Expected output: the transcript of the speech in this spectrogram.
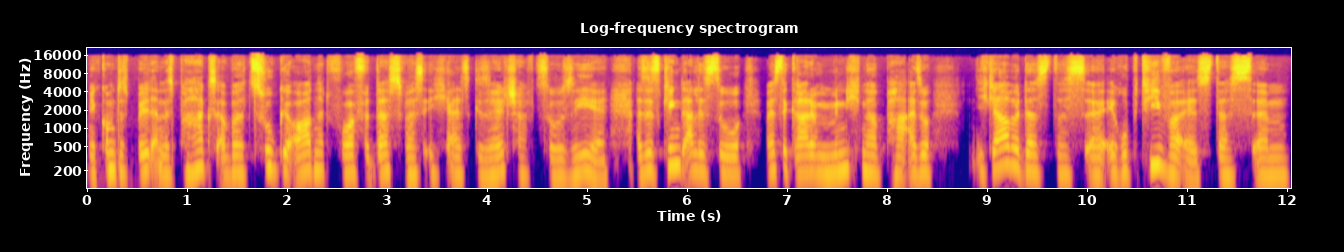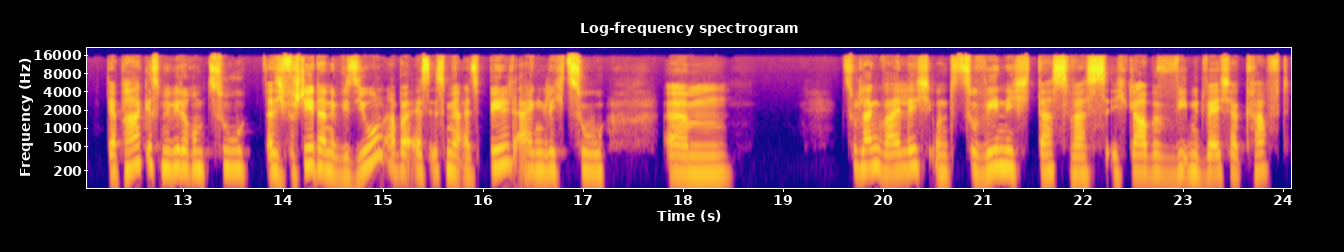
Mir kommt das Bild eines Parks aber zugeordnet vor für das, was ich als Gesellschaft so sehe. Also es klingt alles so, weißt du, gerade Münchner Park, also ich glaube, dass das äh, eruptiver ist, dass ähm, der Park ist mir wiederum zu, also ich verstehe deine Vision, aber es ist mir als Bild eigentlich zu, ähm, zu langweilig und zu wenig das, was ich glaube, wie, mit welcher Kraft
